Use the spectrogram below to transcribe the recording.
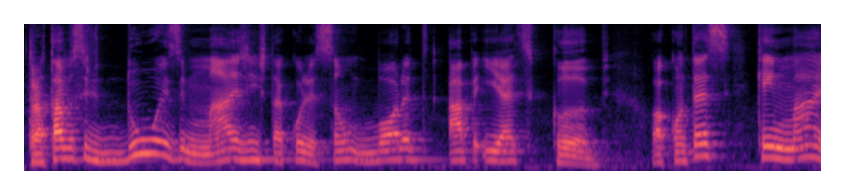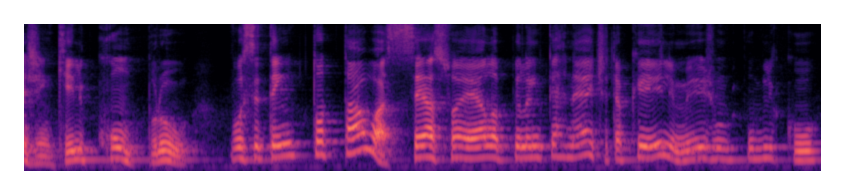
Tratava-se de duas imagens da coleção Bored Up Yacht Club. Acontece que a imagem que ele comprou, você tem total acesso a ela pela internet, até porque ele mesmo publicou.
